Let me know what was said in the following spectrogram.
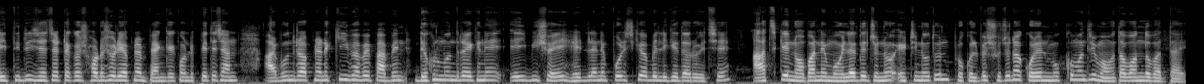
এই তিরিশ হাজার টাকা সরাসরি আপনার ব্যাংক অ্যাকাউন্টে পেতে চান, আর বন্ধুরা, আপনারা কীভাবে পাবেন? দেখুন বন্ধুরা, এখানে এই বিষয়ে হেডলাইনে পরিষ্কারভাবে লিখে দেওয়া রয়েছে। আজকে নবান্নে মহিলাদের জন্য একটি নতুন প্রকল্পের সূচনা করেন মুখ্যমন্ত্রী মমতা বন্দ্যোপাধ্যায়।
